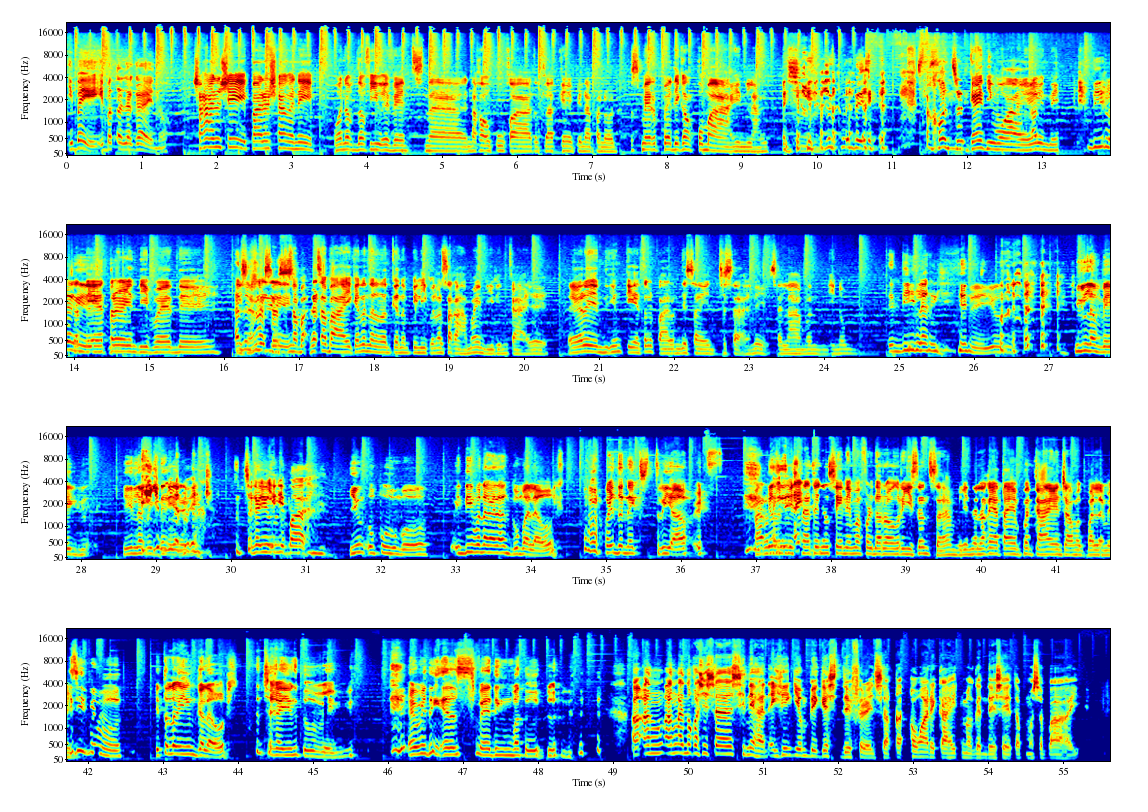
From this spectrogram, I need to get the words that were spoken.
Iba eh, iba talaga eh, no? Tsaka ano siya eh, para siyang ano eh, one of the few events na nakaupo ka at lahat kayo pinapanood. Tapos meron pwede kang kumain lang. Hindi. Sa concert ka, hindi mo kaya yun eh. Hindi lang Sa yun. theater, hindi pwede. Ano Isa nga, sa, eh? sa, nasa bahay ka na, nanonood ka ng pelikula sa kama, hindi rin kaya eh. Pero yung, yung theater parang designed siya sa ano eh, sa laman inom. Hindi lang yun eh. Yung, yung lamig. Yung lamig ng Yung air. lamig. Tsaka yung, Yung iba, yung upo mo, hindi mo na kailangan gumalaw for the next three hours. Parang Kasi- namiss natin yung cinema for the wrong reasons ha. Bili na lang kaya tayong pagkain tsaka magpalamig. Isipin mo, ito lang yung galaw, tsaka yung tubig. Everything else pwedeng matulog. Ang, ang, ang ano kasi sa sinehan, I think yung biggest difference sa kung kahit maganda yung setup mo sa bahay.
